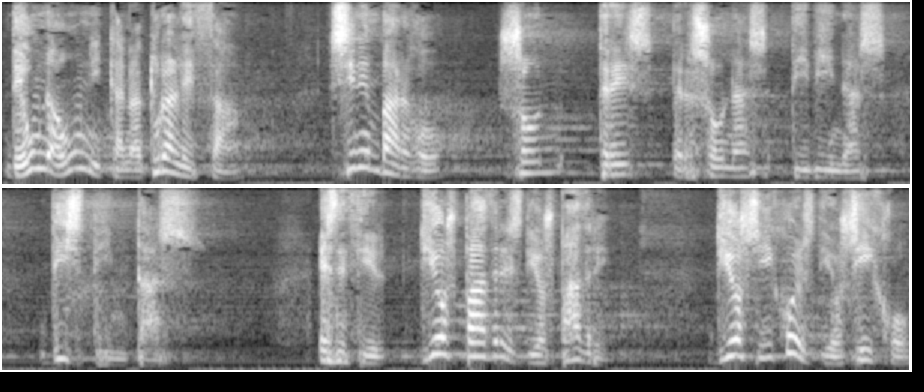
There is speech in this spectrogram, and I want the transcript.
de una única naturaleza, sin embargo, son tres personas divinas distintas. Es decir, Dios Padre es Dios Padre, Dios Hijo es Dios Hijo,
